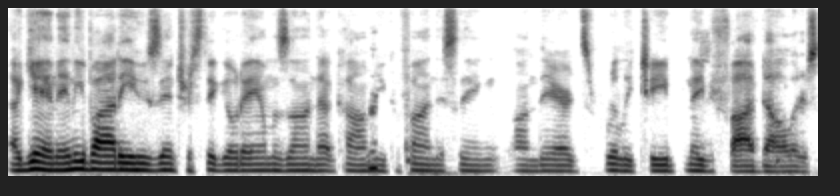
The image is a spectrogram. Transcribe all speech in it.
again, anybody who's interested, go to Amazon.com. You can find this thing on there. It's really cheap, maybe five dollars,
